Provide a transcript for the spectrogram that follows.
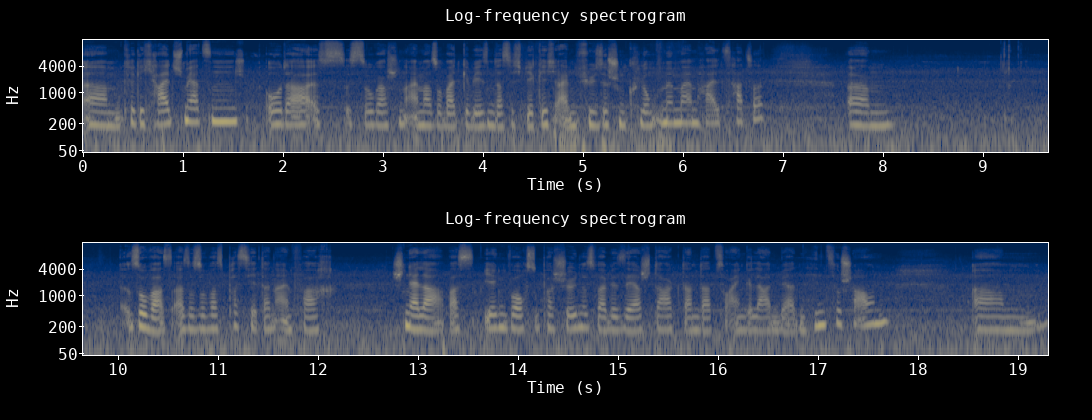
ähm, kriege ich Halsschmerzen oder es ist sogar schon einmal so weit gewesen, dass ich wirklich einen physischen Klumpen in meinem Hals hatte. Ähm, sowas, also sowas passiert dann einfach schneller, was irgendwo auch super schön ist, weil wir sehr stark dann dazu eingeladen werden, hinzuschauen ähm,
